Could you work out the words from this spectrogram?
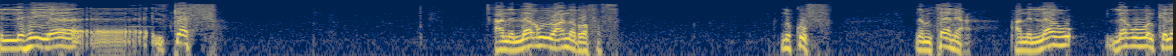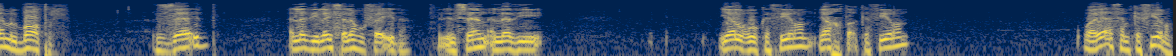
اللي هي آه، الكف. عن اللغو وعن الرفث. نكف. نمتنع عن اللغو. اللغو هو الكلام الباطل. الزائد الذي ليس له فائدة. الإنسان الذي يلغو كثيرا يخطأ كثيرا ويأثم كثيرا.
